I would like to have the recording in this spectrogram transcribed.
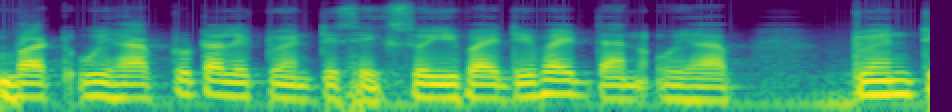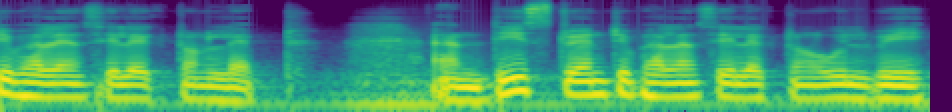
but we have totally 26 so if i divide then we have 20 valence electron left. And this 20 valence electron will be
